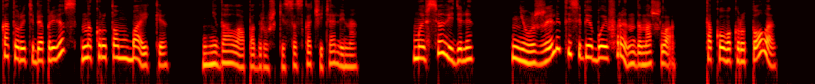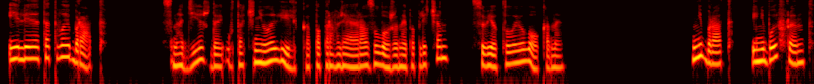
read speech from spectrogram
«Который тебя привез на крутом байке?» Не дала подружке соскочить Алина. «Мы все видели. Неужели ты себе бойфренда нашла? Такого крутого? Или это твой брат?» С надеждой уточнила Лилька, поправляя разложенные по плечам светлые локоны. «Не брат и не бойфренд»,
